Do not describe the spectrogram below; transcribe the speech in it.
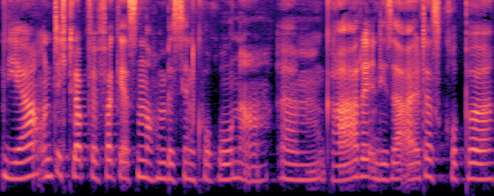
Ja, und ich glaube, wir vergessen noch ein bisschen Corona. Ähm, Gerade in dieser Altersgruppe,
